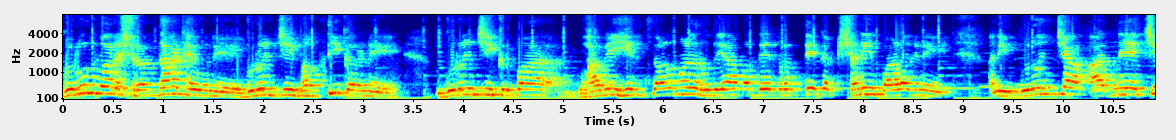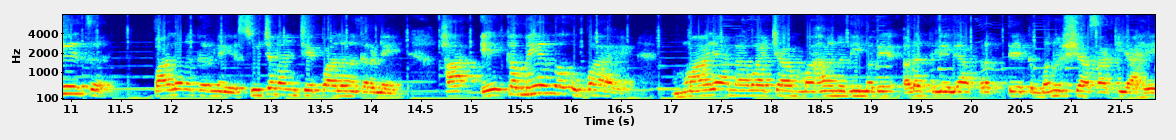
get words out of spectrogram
गुरूंवर श्रद्धा ठेवणे गुरूंची भक्ती करणे गुरूंची कृपा व्हावी ही तळमळ हृदयामध्ये प्रत्येक क्षणी बाळगणे आणि गुरूंच्या आज्ञेचेच पालन करणे सूचनांचे पालन करणे हा एकमेव उपाय माया नावाच्या महानदीमध्ये अडकलेल्या प्रत्येक मनुष्यासाठी आहे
